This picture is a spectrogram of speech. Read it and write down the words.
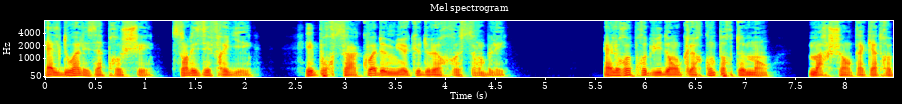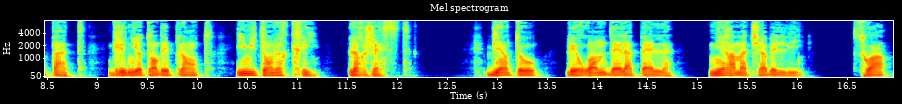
Elle doit les approcher, sans les effrayer, et pour ça, quoi de mieux que de leur ressembler? Elle reproduit donc leur comportement, marchant à quatre pattes, grignotant des plantes, imitant leurs cris, leurs gestes. Bientôt, les Rwandais l'appellent Niramachabelli, soit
